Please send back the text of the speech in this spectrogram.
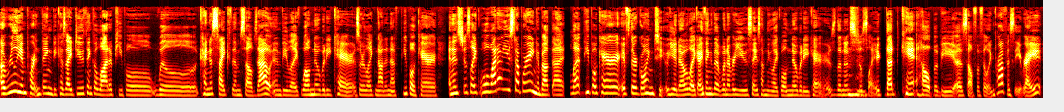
a really important thing because I do think a lot of people will kind of psych themselves out and be like, well, nobody cares or like not enough people care. And it's just like, well, why don't you stop worrying about that? Let people care if they're going to, you know? Like, I think that whenever you say something like, well, nobody cares, then it's mm-hmm. just like, that can't help but be a self fulfilling prophecy, right?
